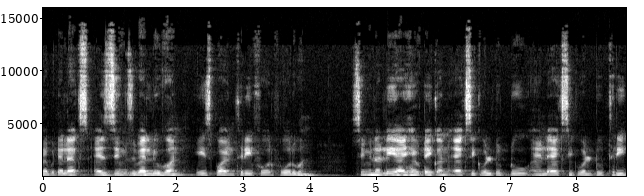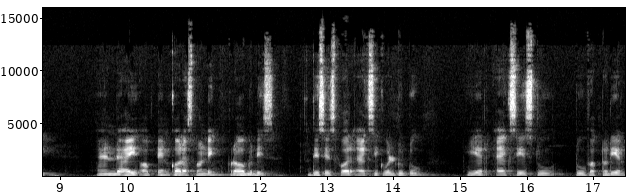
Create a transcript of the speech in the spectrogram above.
capital X assumes value 1 is 0.3441 similarly I have taken x equal to 2 and x equal to 3 and I obtain corresponding probabilities. This is for x equal to 2. Here x is 2, 2 factorial.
